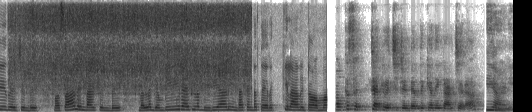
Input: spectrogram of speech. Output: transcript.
ചെയ്ത് വെച്ചിട്ടുണ്ട്. മസാല ഉണ്ടാക്കുന്നുണ്ട്. നല്ല ഗംഭീരമായിട്ടുള്ള ബിരിയാണി ഉണ്ടാക്കേണ്ട തിരക്കിലാണ് കേട്ടോ അമ്മ. ഒക്കെ സെറ്റാക്കി വെച്ചിട്ടുണ്ട്. എന്തൊക്കെയാണ് ഞാൻ കാണിച്ചു തരാം. ബിരിയാണി.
